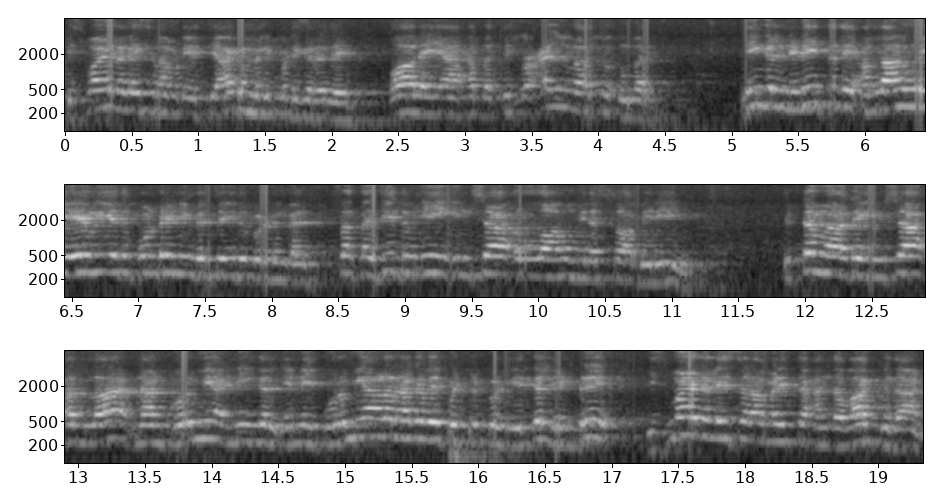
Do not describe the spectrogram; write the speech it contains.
இஸ்மாயில் அலைஹிஸ்ஸலாமுடைய தியாகம் வெளிப்படுகிறது. வாலையா அபத்தி ஃபஅல் நீங்கள் நினைத்ததை அல்லாஹு ஏவியது போன்றே நீங்கள் செய்து கொள்ளுங்கள். சதஜிதுனி இன்ஷா அல்லாஹு மினஸ் திட்டமாக இன்ஷா அல்லாஹ் நான் பொறுமையா நீங்கள் என்னை பொறுமையாளராகவே பெற்றுக் கொள்வீர்கள் என்று இஸ்மாயில் அலைஹிஸ்ஸலாம் அளித்த அந்த வாக்குதான்.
